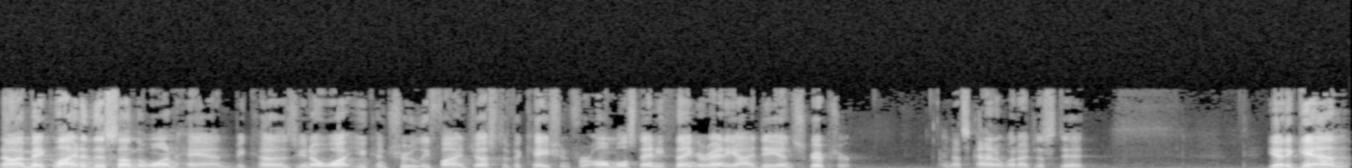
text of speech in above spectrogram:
Now, I make light of this on the one hand because you know what? You can truly find justification for almost anything or any idea in Scripture. And that's kind of what I just did. Yet again,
